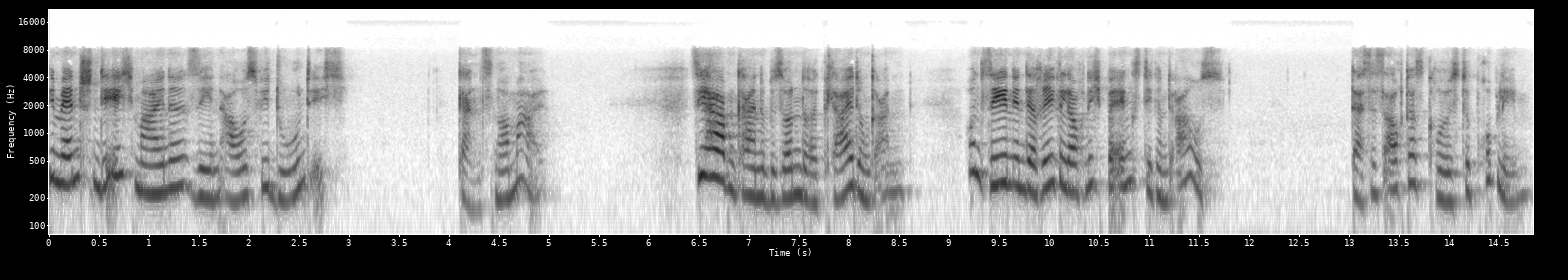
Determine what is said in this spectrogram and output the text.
Die Menschen, die ich meine, sehen aus wie du und ich. Ganz normal. Sie haben keine besondere Kleidung an und sehen in der Regel auch nicht beängstigend aus. Das ist auch das größte Problem.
